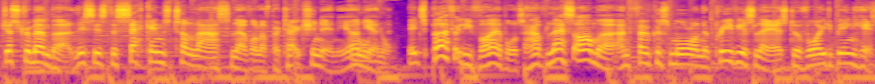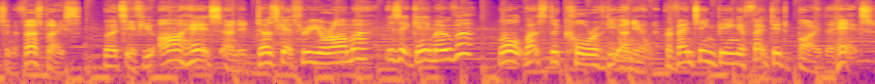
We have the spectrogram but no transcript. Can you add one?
Just remember, this is the second to last level of protection in the Onion. Oh, it's perfectly viable to have less armor and focus more on the previous layers to avoid being hit in the first place. But if you are hit and it does get through your armour? Is it game over? Well, that's the core of the onion, preventing being affected by the hit.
